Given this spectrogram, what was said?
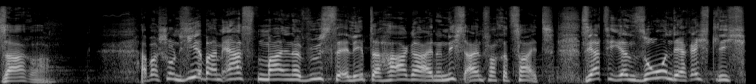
Sarah. Aber schon hier beim ersten Mal in der Wüste erlebte Hagar eine nicht einfache Zeit. Sie hatte ihren Sohn, der rechtlich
